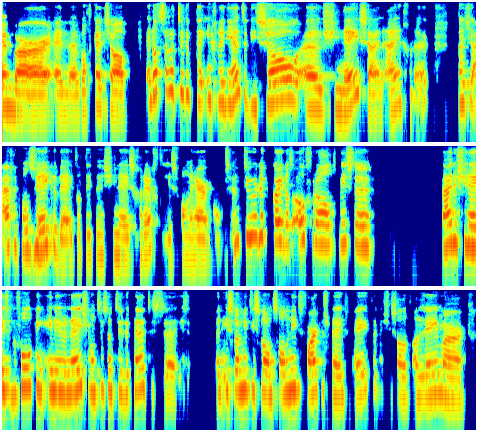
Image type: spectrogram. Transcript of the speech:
gember en wat ketchup. En dat zijn natuurlijk de ingrediënten die zo Chinees zijn eigenlijk dat je eigenlijk wel zeker weet dat dit een Chinees gerecht is van de herkomst. En natuurlijk kan je dat overal, tenminste bij de Chinese bevolking in Indonesië, want het is natuurlijk, hè, het is, is, een islamitisch land zal niet varkensvlees eten, dus je zal het alleen maar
